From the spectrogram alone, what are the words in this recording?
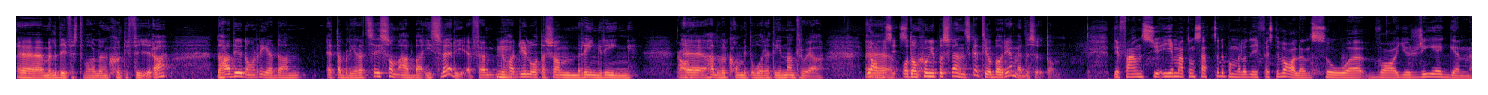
eh, Melodifestivalen 74. Då hade ju de redan etablerat sig som ABBA i Sverige. För du Mm. hade ju låtar som Ring Ring. Ja. Eh, hade väl kommit året innan tror jag. Ja, Eh, precis. och de sjunger på svenska till att börja med dessutom. Det fanns ju, i och med att de satsade på Melodifestivalen så var ju regeln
